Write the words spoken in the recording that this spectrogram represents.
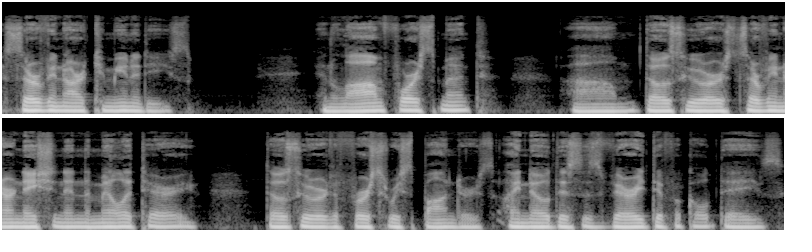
serving our communities in law enforcement, um, those who are serving our nation in the military, those who are the first responders. I know this is very difficult days,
